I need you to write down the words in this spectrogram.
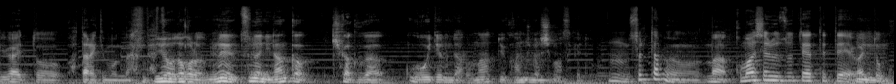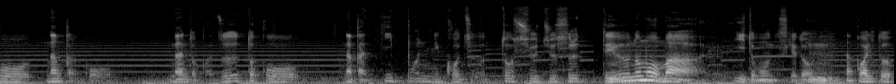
意外と働き者なんだと。いやだからね常になんか企画が動いてるんだろうなっていう感じはしますけど。うん、それ多分まあコマーシャルずっとやってて割とこう、なんかこうなんとかずっとこうなんか一本にこうずっと集中するっていうのもまあいいと思うんですけど、うん。なんか割と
